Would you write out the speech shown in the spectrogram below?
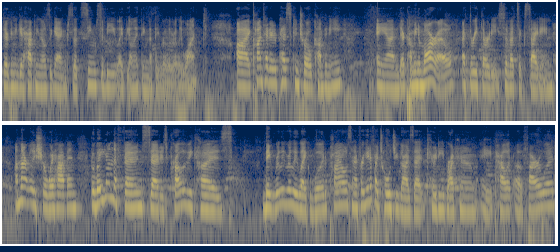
they're to get Happy Meals again because that seems to be like the only thing that they really, really want. I contacted a pest control company and they're coming tomorrow at 3.30, so that's exciting. I'm not really sure what happened. The lady on the phone said it's probably because they really, really like wood piles. And I forget if I told you guys that Cody brought home a pallet of firewood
